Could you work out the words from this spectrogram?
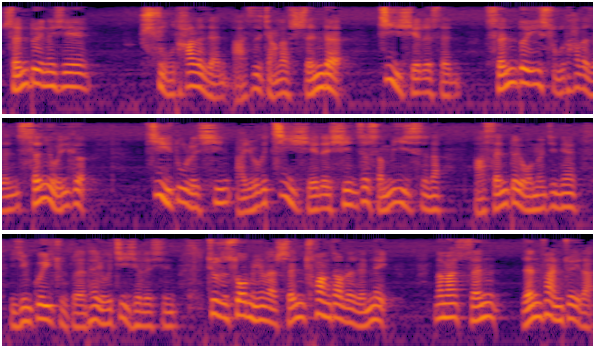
神对那些属他的人啊，是讲到神的忌邪的神。神对于属他的人，神有一个嫉妒的心啊，有一个忌邪的心，这什么意思呢？啊，神对我们今天已经归主的人，他有个忌邪的心，就是说明了神创造了人类，那么神人犯罪了，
